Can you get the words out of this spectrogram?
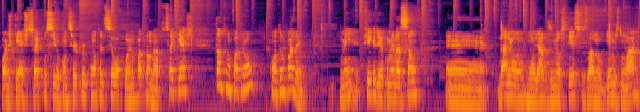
podcast só é possível acontecer por conta de seu apoio no patronato do SciCast, tanto no Patreon quanto no Padrim. Fica de recomendação é, darem uma olhada nos meus textos lá no Games no Lab.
